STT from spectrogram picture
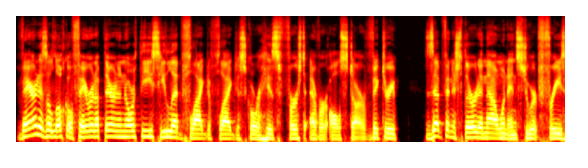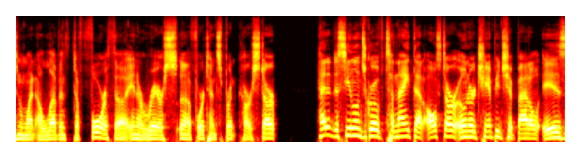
Varin is a local favorite up there in the Northeast. He led flag to flag to score his first ever All Star victory. Zeb finished third in that one, and Stewart Friesen went 11th to 4th uh, in a rare uh, 410 sprint car start. Headed to Sealands Selinsgrove tonight. That All Star Owner Championship battle is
